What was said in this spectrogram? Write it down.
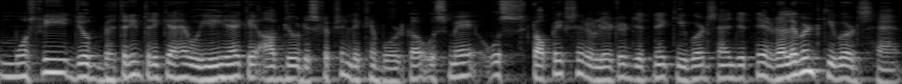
मोस्टली जो बेहतरीन तरीका है वो यही है कि आप जो डिस्क्रिप्शन लिखें बोर्ड का, उसमें उस टॉपिक से रिलेटेड जितने कीवर्ड्स हैं, जितने रेलेवेंट कीवर्ड्स हैं,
